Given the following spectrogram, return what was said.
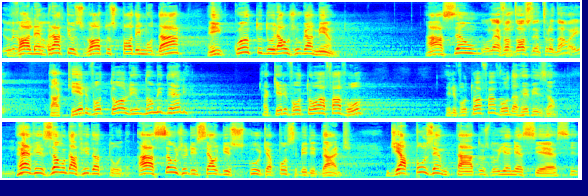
Lembro- lembrar que os votos podem mudar enquanto durar o julgamento. A ação o Lewandowski não entrou não aí? Tá aqui, ele votou ali o nome dele. Tá aqui, ele votou a favor. Ele votou a favor da revisão. Revisão da vida toda. A ação judicial discute a possibilidade de aposentados do INSS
